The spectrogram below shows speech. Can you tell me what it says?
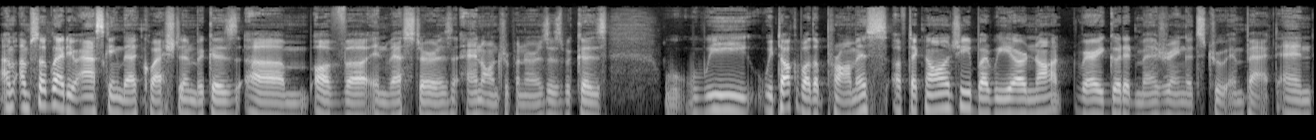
I'm I'm so glad you're asking that question because um, of uh, investors and entrepreneurs is because we we talk about the promise of technology, but we are not very good at measuring its true impact. And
